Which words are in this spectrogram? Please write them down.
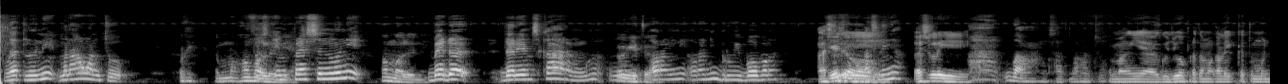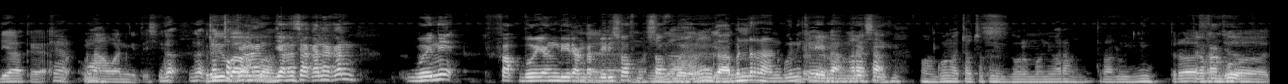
ngeliat lu nih menawan cu Oke, emang homo first lu nih. ya? impression lu nih Homo lu nih. beda dari yang sekarang gua Oh, gitu. orang ini orang ini berwibawa banget Asli. Iya dong. Aslinya? Asli. ah bangsat banget cu Emang iya, gue juga pertama kali ketemu dia kayak, Kayak, menawan gitu sih. nggak nggak Berwibawa. cocok Jangan gua. jangan seakan-akan gue ini fuckboy yang dirangkap jadi soft soft boy. Enggak, enggak beneran gue nih kayak Emang nggak iya ngerasa sih. wah gue nggak cocok nih kalau sama nih orang terlalu ini Terus lanjut.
